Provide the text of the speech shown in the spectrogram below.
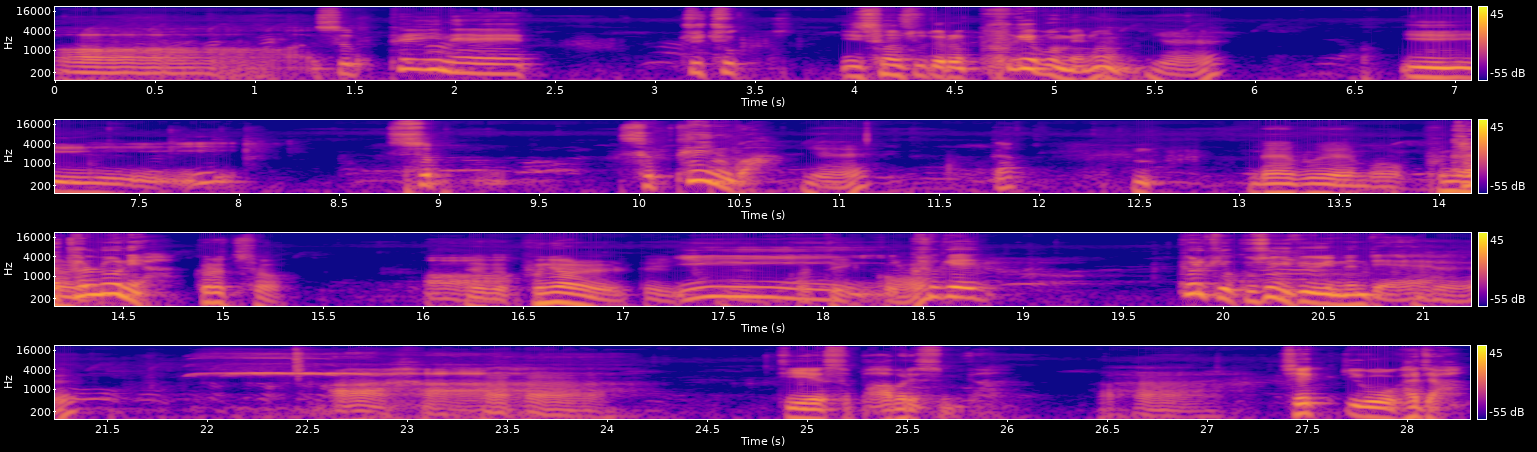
어, 스페인의 주축 이 선수들은 크게 보면은 예, 이, 이 스, 스페인과 예. 그러니까 내부에 뭐 분열. 카탈로니아 그렇죠. 어, 네, 그 분열돼 있는 것도 이 있고. 크게 그렇게 구성이 되어 있는데 네. 아하 아하, 뒤에서 봐버렸습니다. 아하. 제끼고 가자.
